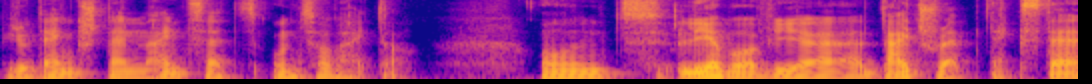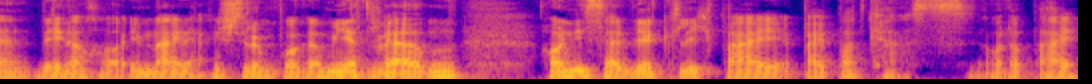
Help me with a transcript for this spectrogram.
wie du denkst, dein Mindset und so weiter. Und lieber wie äh, Deutschrap-Texte, die nachher in meine Einstellung programmiert werden, habe ich halt wirklich bei, bei Podcasts oder bei,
